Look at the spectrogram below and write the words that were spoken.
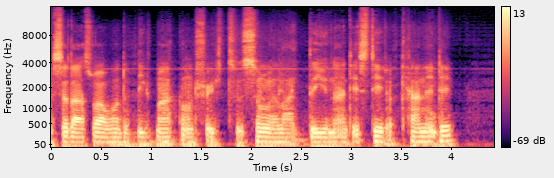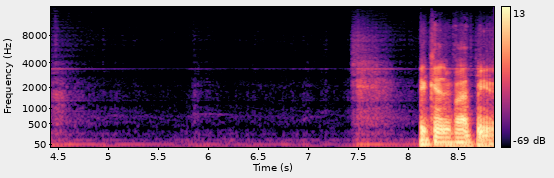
So that's why I want to leave my country to somewhere like the United States or Canada. You can invite me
